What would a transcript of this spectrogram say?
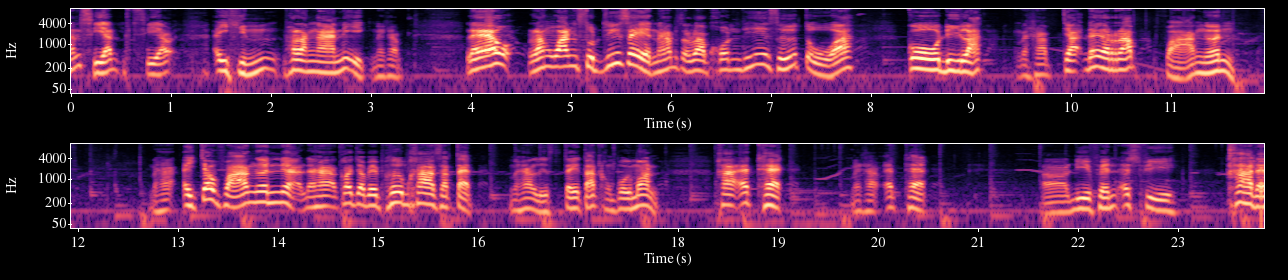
งั้นเสียเสียไอหินพลังงานนี่อีกนะครับ แล้วรางวัลสุดพิเศษนะครับสำหรับคนที่ซื้อตั๋วโกดีลักนะครับ จะได้รับฝาเงินนะฮะไอ้เจ้าฝาเงินเนี่ยนะฮะก็จะไปเพิ่มค่าสเตตนะฮะหรือสเตตัสของโปเกมอน ค่า Attack นะครับ Attack อ่า Defense SP ค่าใด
